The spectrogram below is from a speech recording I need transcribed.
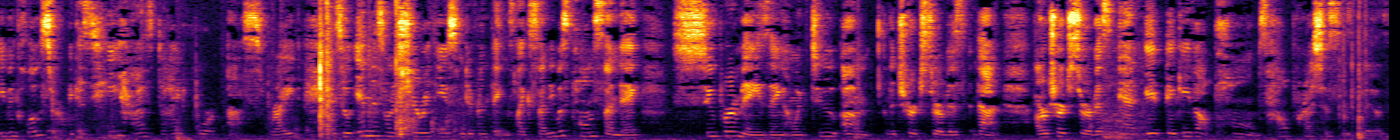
even closer because he has died for us, right? And so in this, I want to share with you some different things. Like Sunday was Palm Sunday, super amazing. I went to um, the church service that our church service, and it, they gave out palms. How precious is this?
